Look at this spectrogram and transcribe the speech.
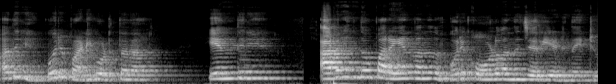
അതിന് ഒരു പണി കൊടുത്തതാ. എന്തിന്? അവനെന്തോ പറയാൻ വന്നതും ഒരു കോൾ വന്ന് ജെറി എഴുന്നേറ്റു.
